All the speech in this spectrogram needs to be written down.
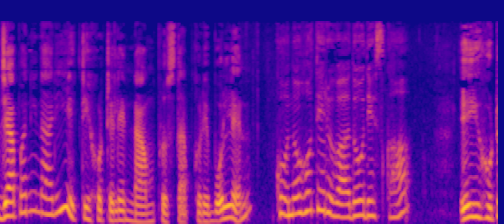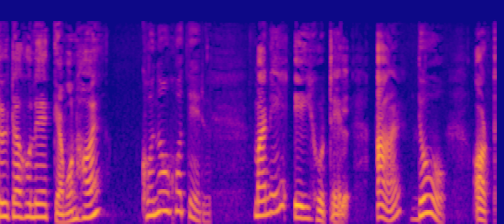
জাপানি নারী একটি হোটেলের নাম প্রস্তাব করে বললেন このホテルはどうですか এই হোটেলটা হলে কেমন হয় このホテル মানে এই হোটেল আর どう অর্থ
